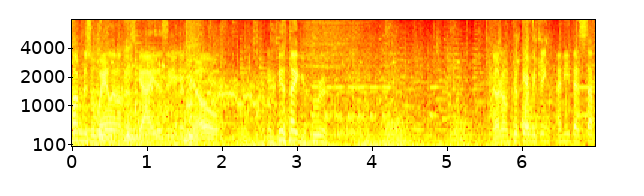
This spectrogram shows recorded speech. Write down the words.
I'm just wailing on this guy. He doesn't even know. He like, no, don't cook everything. I need that stuff.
